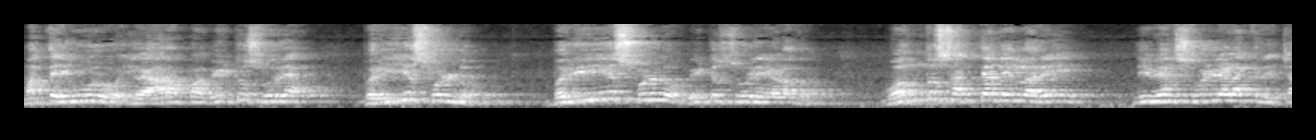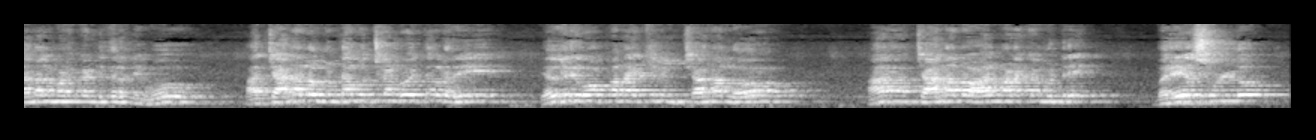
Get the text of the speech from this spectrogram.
ಮತ್ತೆ ಇವರು ಯಾರಪ್ಪ? ವಿಟು ಸೂರ್ಯ. ಬರೀ ಸುಳ್ಳು ಬರೀ ಸುಳ್ಳು ವಿಟು ಸೂರ್ಯ ಹೇಳೋದು. ಒಂದು ಸತ್ಯನಿಲ್ಲ ರೀ. ನೀವೇನು ಸುಳ್ಳು ಹೇಳಕ್ರಿ ಚಾನಲ್ ಮಾಡ್ಕೊಂಡಿದ್ರ ನೀವು? ಆ ಚಾನಲ್ ಮುಂಡ ಮುಚ್ಕೊಂಡು ಹೋಯ್ತಲ್ರಿ ಎಲ್ರಿ ಓಪನ್ ಆಯ್ತು ನಿಮ್ಮ ಚಾನಲು ಆ ಚಾನಲ್ ಹಾಳು ಮಾಡಕೊಂಬಿಟ್ರಿ. ಬರೀ ಸುಳ್ಳು.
